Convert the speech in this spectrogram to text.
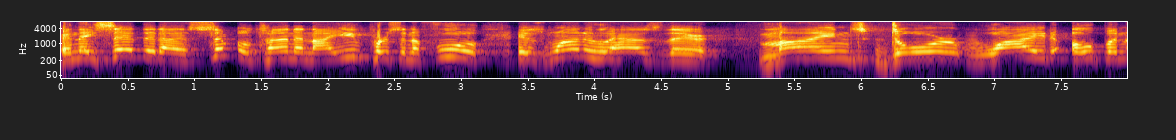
And they said that a simpleton, a naive person, a fool, is one who has their mind's door wide open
